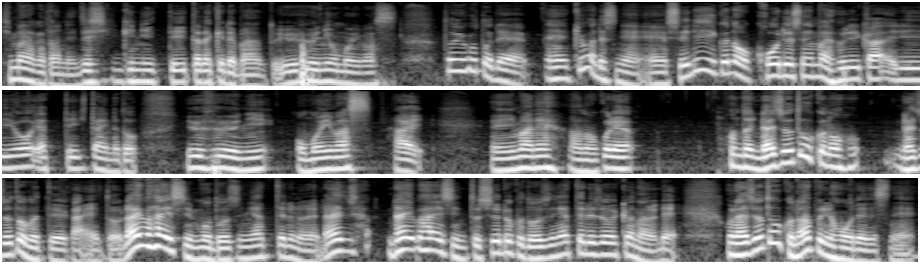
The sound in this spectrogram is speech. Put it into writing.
暇な方はね、ぜひ気に入っていただければなというふうに思います。ということで、えー、今日はですね、えー、セリーグの交流戦前振り返りをやっていきたいなというふうに思います。はい。えー、今ね、あの、これ、本当にラジオトークの、ラジオトークっていうか、えっ、と、ライブ配信も同時にやってるので、ライライブ配信と収録同時にやってる状況なので、このラジオトークのアプリの方でですね、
